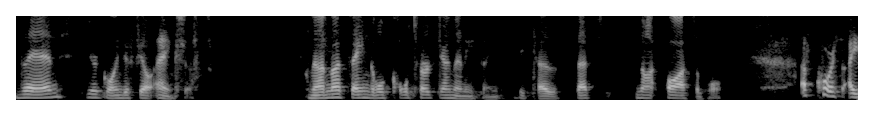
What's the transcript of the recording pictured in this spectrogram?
then you're going to feel anxious. Now, I'm not saying go cold turkey on anything because that's not possible. Of course, I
